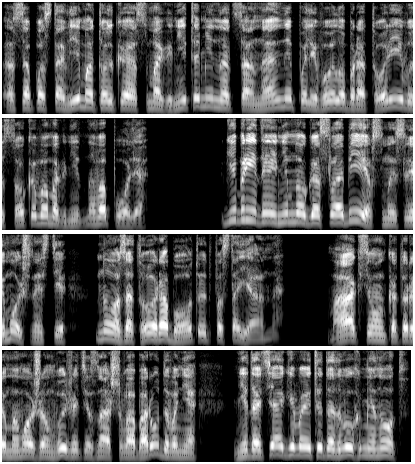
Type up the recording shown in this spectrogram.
Сопоставимо только с магнитами Национальной полевой лаборатории высокого магнитного поля. Гибриды немного слабее в смысле мощности, но зато работают постоянно. Максимум, который мы можем выжать из нашего оборудования, не дотягивает и до двух минут.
